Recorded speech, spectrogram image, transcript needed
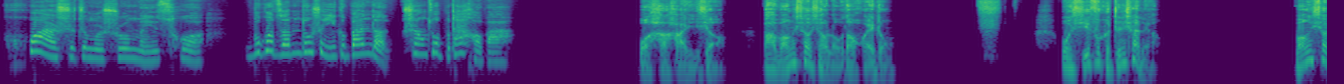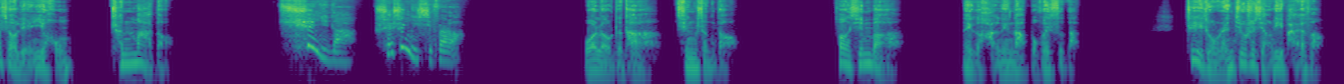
话是这么说没错，不过咱们都是一个班的，这样做不太好吧？我哈哈一笑，把王笑笑搂到怀中。我媳妇可真善良。王笑笑脸一红，嗔骂道：“去你的！谁是你媳妇了？”我搂着她，轻声道：“放心吧，那个韩丽娜不会死的。这种人就是想立牌坊，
